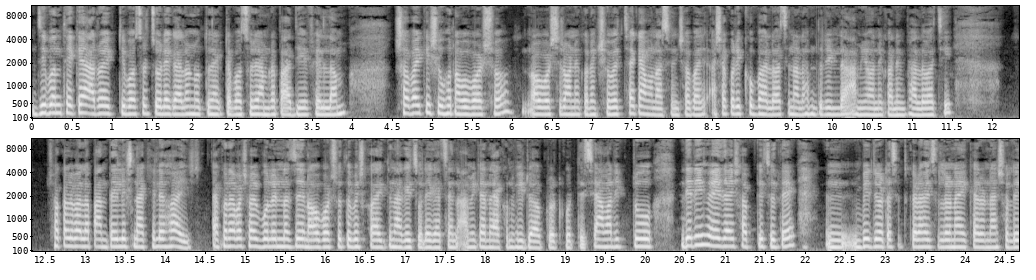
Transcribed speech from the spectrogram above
জীবন থেকে আরও একটি বছর চলে গেল নতুন একটা বছরে আমরা পা দিয়ে ফেললাম। সবাইকে শুভ নববর্ষ। নববর্ষের অনেক অনেক শুভেচ্ছা। কেমন আছেন সবাই? আশা করি খুব ভালো আছেন আলহামদুলিল্লাহ। আমি অনেক অনেক ভালো আছি। সকালবেলা পান্তা ইলিশ না খেলে হয়? এখন আবার সবাই বলেন না যে নববর্ষ তো বেশ কয়েকদিন আগে চলে গেছেন। আমি কেন এখন ভিডিও আপলোড করতেছি? আমার একটু দেরি হয়ে যায় সবকিছুতে। উম, ভিডিওটা সেট করা হয়েছিল না এই কারণে আসলে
